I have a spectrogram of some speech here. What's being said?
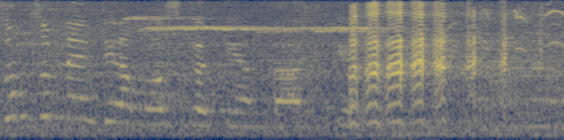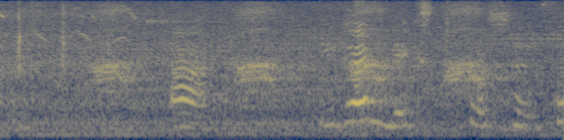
ಸುಮ್ ಸುಮ್ಮನೆ ಅಂತೀರಾ ಮೋಸ್ಕತಿ ಅಂತ? ಈಗ ನೆಕ್ಸ್ಟ್ ಕ್ವಶನ್ಸು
